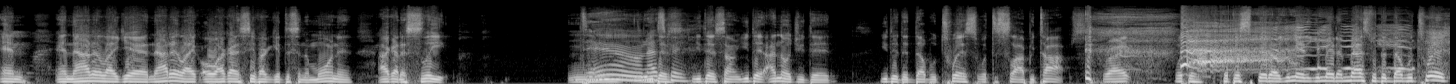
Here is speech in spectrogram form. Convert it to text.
and and now they're like, yeah, now they're like, oh, I gotta see if I can get this in the morning. I gotta sleep. Mhm. Damn, you that's did, crazy. You did something. You did. I know what you did. You did the double twist with the sloppy tops, right? with the with the spit out. You made you made a mess with the double twist.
